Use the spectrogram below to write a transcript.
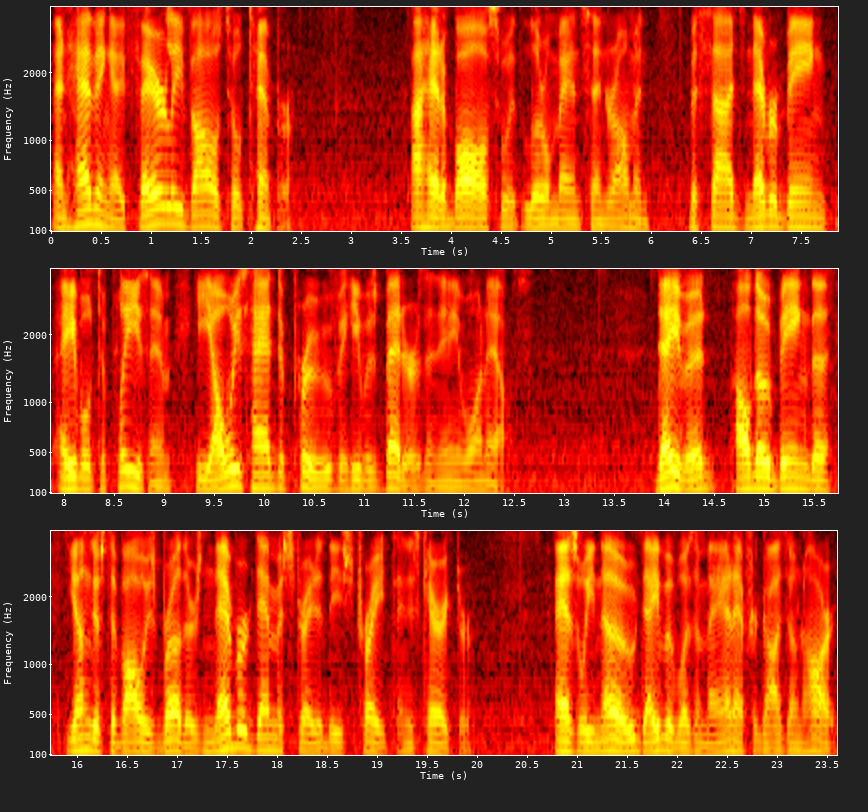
and having a fairly volatile temper. I had a boss with little man syndrome, and besides never being able to please him, he always had to prove he was better than anyone else. David, although being the youngest of all his brothers, never demonstrated these traits in his character. As we know, David was a man after God's own heart.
